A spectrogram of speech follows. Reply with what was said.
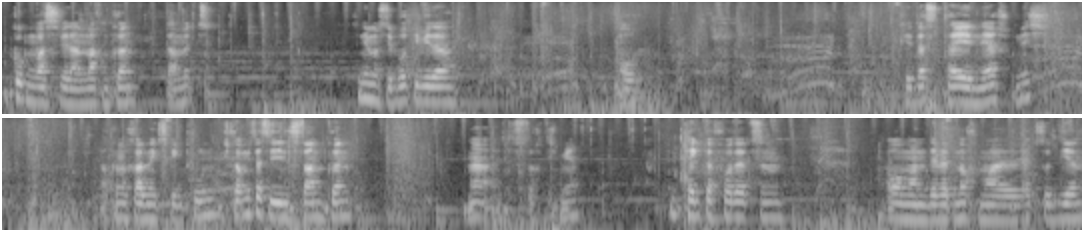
und gucken, was wir dann machen können damit. Wir nehmen uns die Brücke wieder. Oh, Okay, das Teil nervt mich. Da können wir gerade nichts gegen tun. Ich glaube nicht, dass sie den stunnen können. Na, das dachte ich mir. Einen Tank davor setzen. Oh Mann, der wird noch mal explodieren.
